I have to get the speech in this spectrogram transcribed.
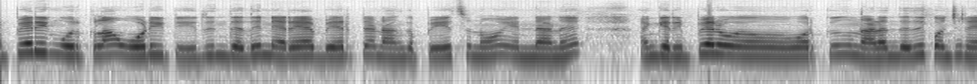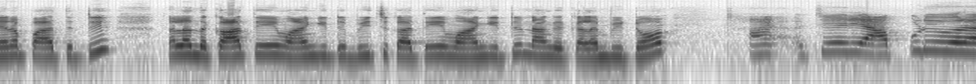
ரிப்பேரிங் ஒர்க்லாம் ஓடிட்டு இருந்தது. நிறைய பேர்கிட்ட நாங்கள் பேசினோம் என்னன்னு. அங்கே ரிப்பேர் ஒர்க்கும் நடந்தது. கொஞ்சம் நேரம் பார்த்துட்டு நல்லா அந்த காற்றையும் வாங்கிட்டு பீச்சு காற்றையும் வாங்கிட்டு நாங்கள் கிளம்பிட்டோம். சரி அப்படி ஒரு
